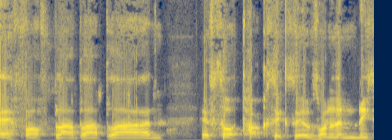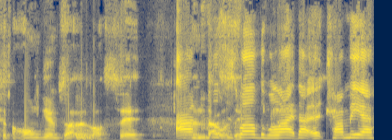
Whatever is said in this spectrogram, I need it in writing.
f off, blah blah blah, and it's so toxic. So it was one of them recent home games that they lost. Say, And, then that plus was as it. well, they were like that at Tranmere.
